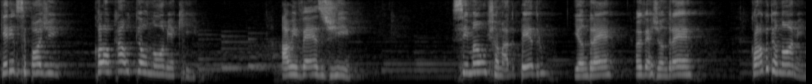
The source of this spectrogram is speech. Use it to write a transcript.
Querido, você pode colocar o teu nome aqui. Ao invés de Simão, chamado Pedro, e André, ao invés de André, coloca o teu nome.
